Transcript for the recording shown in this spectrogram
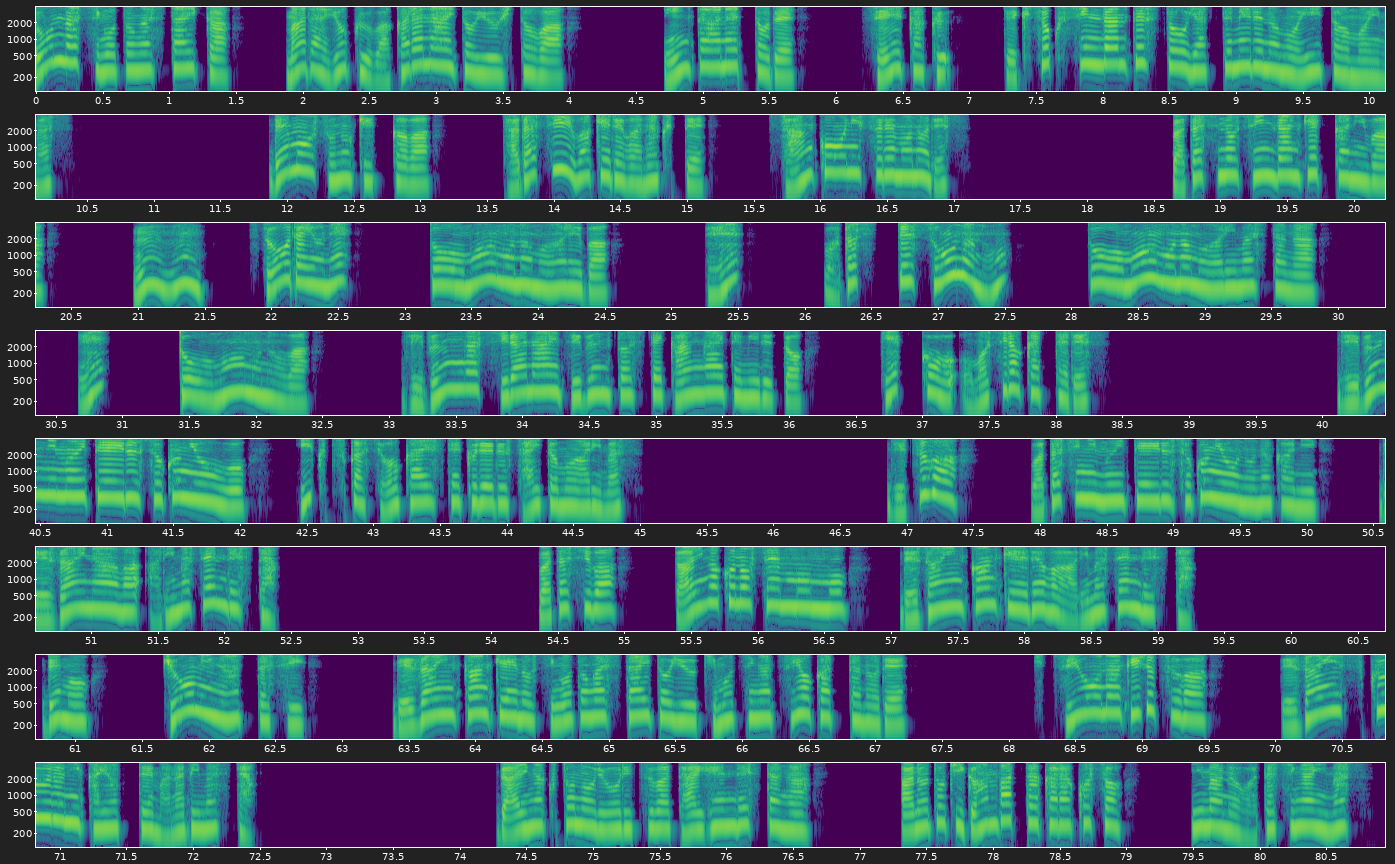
どんな仕事がしたいかまだよくわからないという人は、インターネットで性格、適職診断テストをやってみるのもいいと思います。でもその結果は正しいわけではなくて参考にするものです。私の診断結果には、うんうん、そうだよね、と思うものもあれば、え私ってそうなの？と思うものもありましたが、え？と思うものは自分が知らない自分として考えてみると結構面白かったです。自分に向いている職業をいくつか紹介してくれるサイトもあります。実は私に向いている職業の中にデザイナーはありませんでした。私は大学の専門もデザイン関係ではありませんでした。でも、興味があったし、デザイン関係の仕事がしたいという気持ちが強かったので、必要な技術はデザインスクールに通って学びました。大学との両立は大変でしたが、あの時頑張ったからこそ、今の私がいます。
